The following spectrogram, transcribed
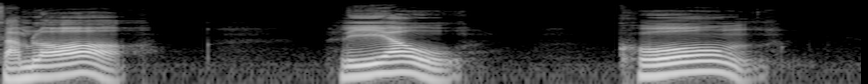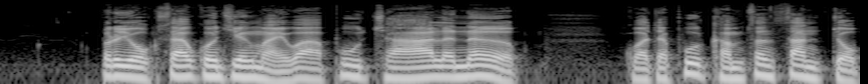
สามล้อ เลี้ยว โค้ง ประโยคแซวคนเชียงใหม่ว่าพูดช้าและเนิบ กว่าจะพูดคำสั้นๆจบ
